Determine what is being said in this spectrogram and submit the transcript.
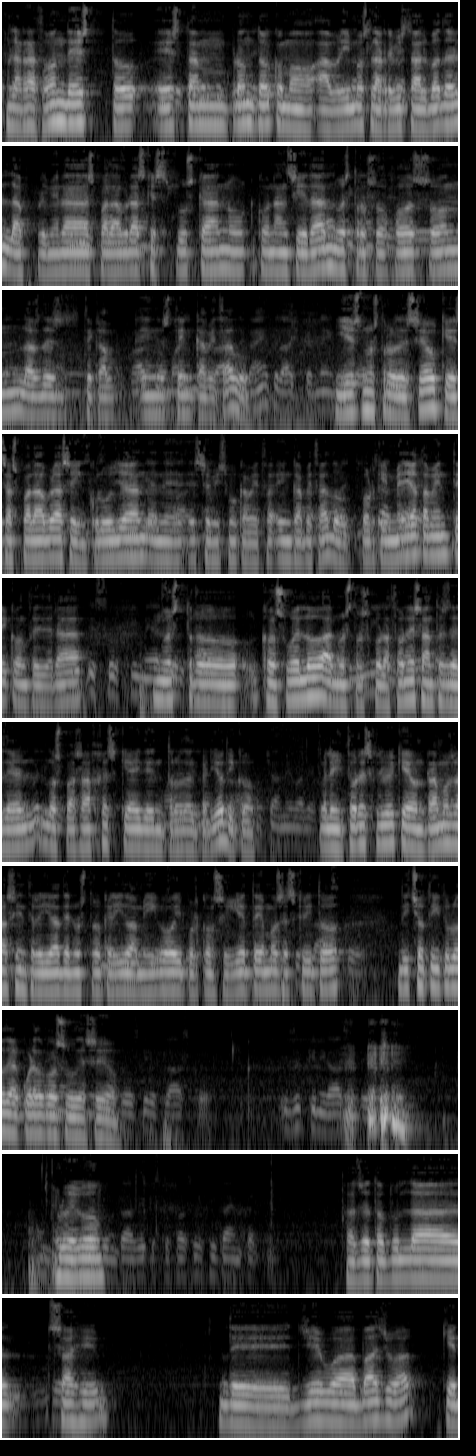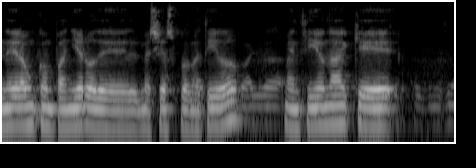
La razón de esto es tan pronto como abrimos la revista Al-Badr, las primeras palabras que buscan con ansiedad nuestros ojos son las de este, este encabezado. Y es nuestro deseo que esas palabras se incluyan en ese mismo encabezado, porque inmediatamente concederá nuestro consuelo a nuestros corazones antes de leer los pasajes que hay dentro del periódico. El editor escribe que honramos la sinceridad de nuestro querido amigo y por consiguiente hemos escrito dicho título de acuerdo con su deseo. Luego, Hazrat Abdullah Sahib de Yewa Bajwa, quien era un compañero del Mesías prometido, menciona que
